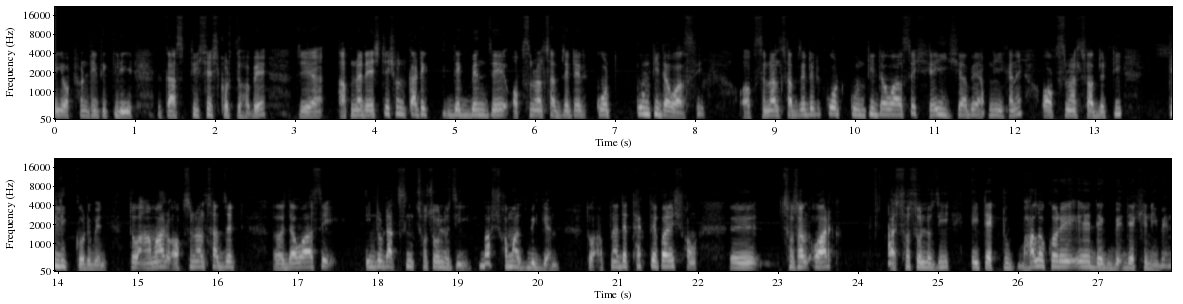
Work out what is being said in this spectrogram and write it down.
এই অপশনটিতে কাজটি শেষ করতে হবে। যে আপনার রেজিস্ট্রেশন কার্ডে দেখবেন যে অপশনাল সাবজেক্টের কোড কোনটি দেওয়া আছে। অপশনাল সাবজেক্টের কোড কোনটি দেওয়া আছে, সেই হিসাবে আপনি এখানে অপশনাল সাবজেক্টটি ক্লিক করবেন। তো আমার অপশনাল সাবজেক্ট দেওয়া আছে ইন্ট্রোডাকশন সোশ্যোলজি বা সমাজবিজ্ঞান। তো আপনাদের থাকতে পারে সোশ্যাল ওয়ার্ক আর সোশ্যোলজি এইটা একটু ভালো করে দেখবে, দেখে নেবেন।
